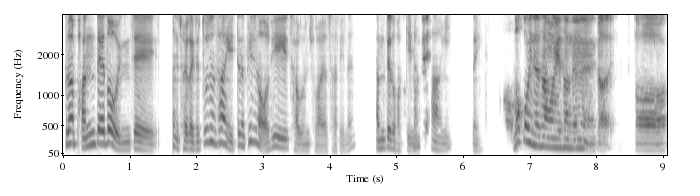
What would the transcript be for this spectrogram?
그럼 반대로 이제 저희가 이제 뚫는 상황이 이때는 피즈는 어디 잡으면 좋아요, 자리는? 반대로 바뀌면 반대? 상황이? 어, 먹고 있는 상황에서는 그러니까 어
